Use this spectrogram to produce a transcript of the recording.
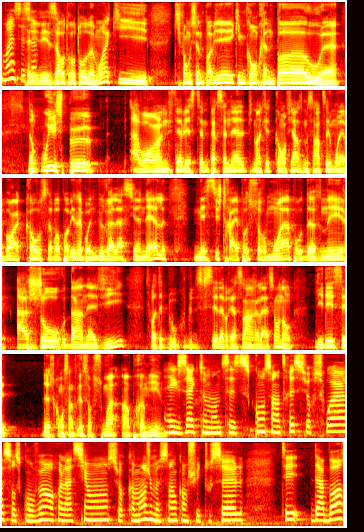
ouais, c'est C'est ça. les autres autour de moi qui qui fonctionnent pas bien, qui me comprennent pas ou euh, donc oui, je peux avoir une faible estime personnelle puis manquer de confiance, me sentir moins bon à cause que ça va pas bien d'un point de vue relationnel, mais si je travaille pas sur moi pour devenir à jour dans ma vie, ça va être beaucoup plus difficile après ça en relation. Donc l'idée c'est de se concentrer sur soi en premier. Exactement. C'est se concentrer sur soi, sur ce qu'on veut en relation, sur comment je me sens quand je suis tout seul. D'abord,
